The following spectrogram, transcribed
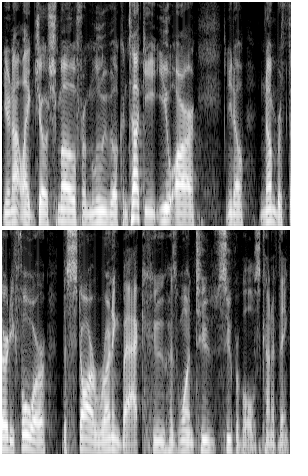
you're not like Joe Schmo from Louisville, Kentucky. You are, you know, number 34, the star running back who has won two Super Bowls kind of thing.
